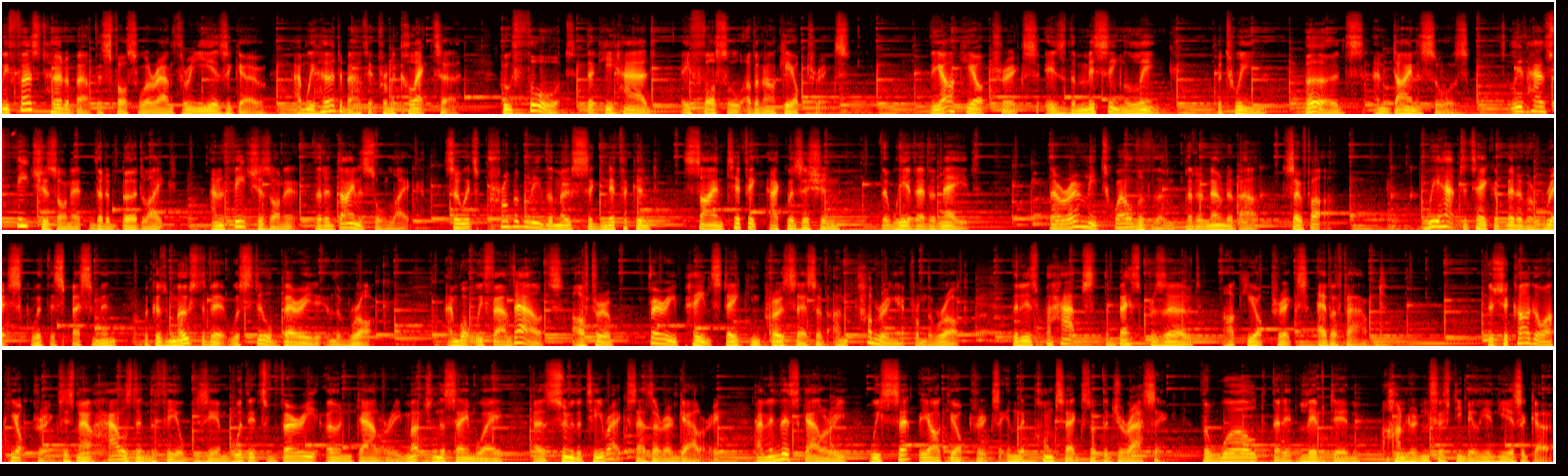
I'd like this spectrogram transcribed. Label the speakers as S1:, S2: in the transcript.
S1: We first heard about this fossil around three years ago, and we heard about it from a collector who thought that he had a fossil of an Archaeopteryx. The Archaeopteryx is the missing link between birds and dinosaurs. It has features on it that are bird like and features on it that are dinosaur like. So it's probably the most significant scientific acquisition that we have ever made. There are only 12 of them that are known about so far. We had to take a bit of a risk with this specimen because most of it was still buried in the rock. And what we found out after a very painstaking process of uncovering it from the rock that is perhaps the best preserved Archaeopteryx ever found. The Chicago Archaeopteryx is now housed in the Field Museum with its very own gallery, much in the same way as Sue the T Rex has her own gallery. And in this gallery, we set the Archaeopteryx in the context of the Jurassic, the world that it lived in 150 million years ago.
